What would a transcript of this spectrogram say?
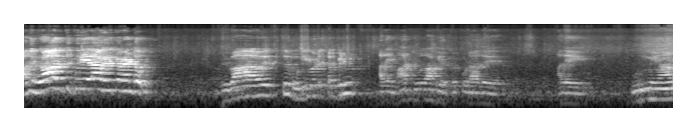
அது விவாதத்துக்குரியதாக இருக்க வேண்டும். விவாதித்து முடிவெடுத்த பின் அதை மாற்றுவதாக இருக்கக்கூடாது. அதை உண்மையான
